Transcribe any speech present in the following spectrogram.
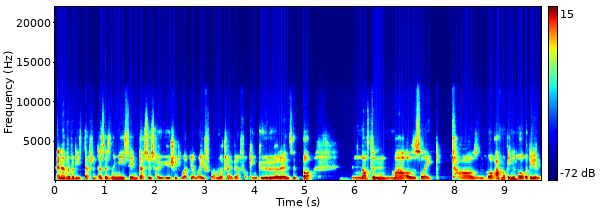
And everybody's different. This isn't me saying this is how you should live your life. I'm not trying to be a fucking guru or anything, but nothing matters like cars and ho- I've not been on holiday and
